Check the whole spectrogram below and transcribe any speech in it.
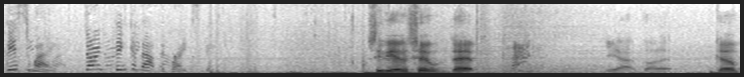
This way. Don't think about the grapes thing. see the O2? There. Yeah, got it. Go.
